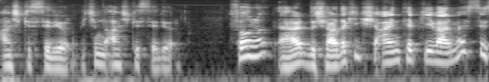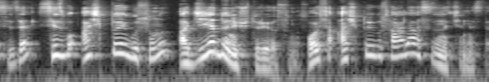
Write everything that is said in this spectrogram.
aşk hissediyorum. İçimde aşk hissediyorum. Sonra eğer dışarıdaki kişi aynı tepkiyi vermezse size siz bu aşk duygusunu acıya dönüştürüyorsunuz. Oysa aşk duygusu hala sizin içinizde.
